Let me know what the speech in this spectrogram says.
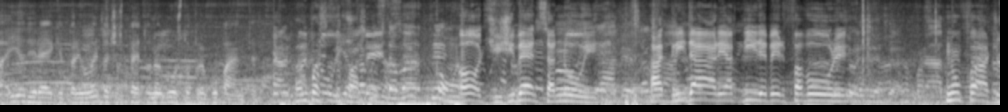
Ma io direi che per il momento ci aspetta un agosto preoccupante. Oggi ci pensa a noi, a gridare, a dire per favore, non faccio,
